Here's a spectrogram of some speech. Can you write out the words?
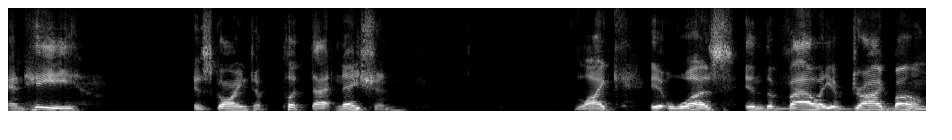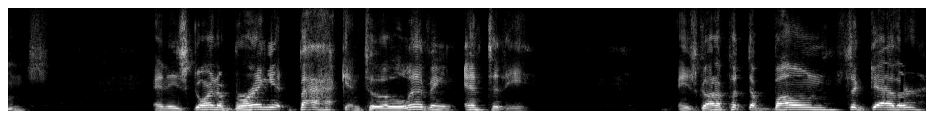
and He is going to put that nation like it was in the valley of dry bones, and He's going to bring it back into a living entity. He's going to put the bones together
